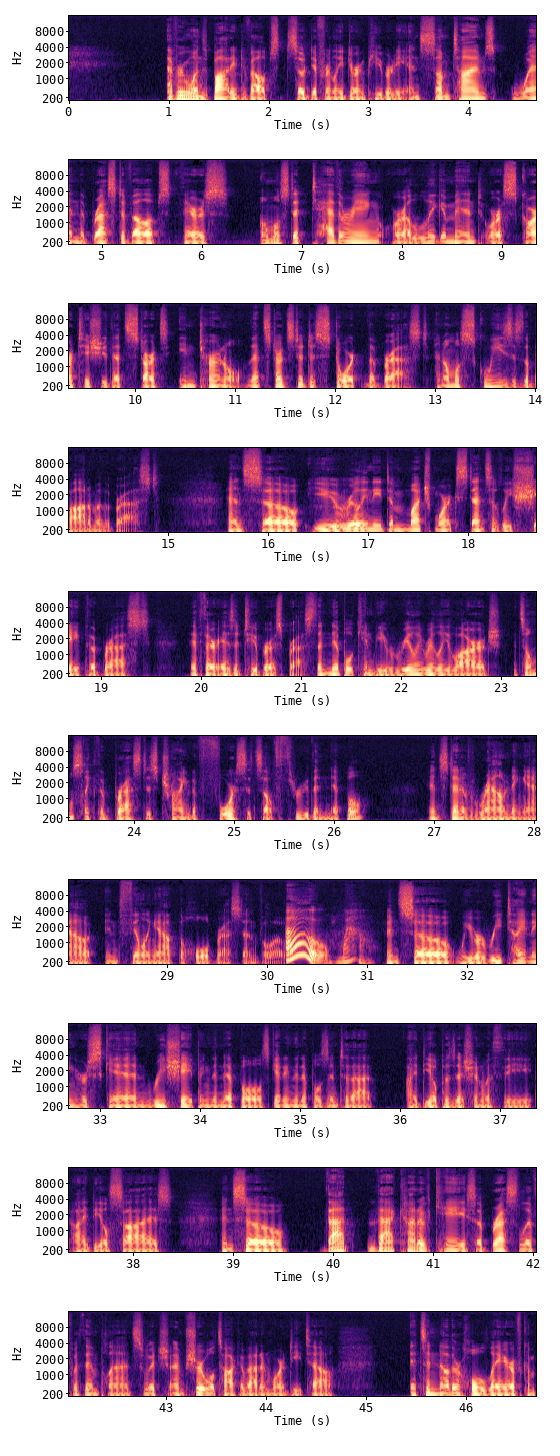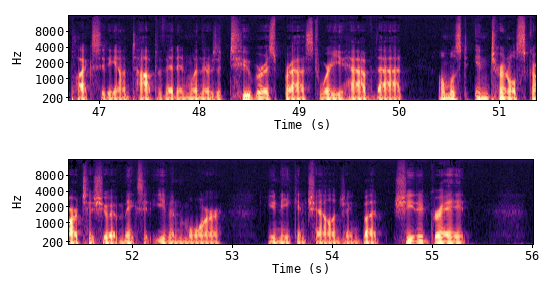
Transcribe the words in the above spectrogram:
everyone's body develops so differently during puberty and sometimes when the breast develops there's almost a tethering or a ligament or a scar tissue that starts internal that starts to distort the breast and almost squeezes the bottom of the breast. And so you really need to much more extensively shape the breast if there is a tuberous breast. The nipple can be really, really large. It's almost like the breast is trying to force itself through the nipple instead of rounding out and filling out the whole breast envelope. Oh, wow. And so we were retightening her skin, reshaping the nipples, getting the nipples into that ideal position with the ideal size. And so that that kind of case, a breast lift with implants, which I'm sure we'll talk about in more detail, it's another whole layer of complexity on top of it. And when there's a tuberous breast where you have that almost internal scar tissue, it makes it even more unique and challenging. But she did great.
